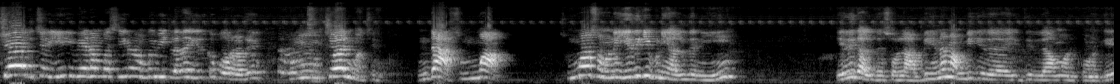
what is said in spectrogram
சரி சரி இனிமே நம்ம சீரோ நம்ம வீட்டில் தான் இருக்க போறாரு. ம் சரிம்மா சரி இந்தா சும்மா. சும்மா சொன்னோன்னே எதுக்கு இப்ப நீ அழுத நீ? எதுக்கு அழுத சொல்ல? அப்படி என்ன நம்பிக்கை இது இது இல்லாம இருக்கு உனக்கு?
